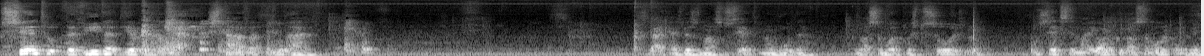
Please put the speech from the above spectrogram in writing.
O centro da vida de Abraão estava a mudar. Será que às vezes o nosso centro não muda? O nosso amor pelas pessoas não consegue ser maior do que o nosso amor para Deus?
